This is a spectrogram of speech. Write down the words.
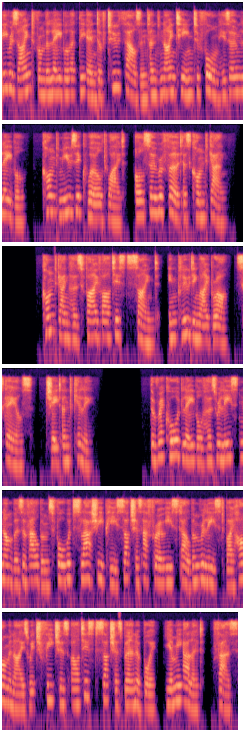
He resigned from the label at the end of 2019 to form his own label, Konde Music Worldwide, also referred as Konde Gang. Konde Gang has five artists signed, including Ibra, Skales, Chade and Killy. The record label has released numbers of albums forward slash EP such as Afro East album released by Harmonize which features artists such as Burna Boy, Yemi Alade, Faz,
